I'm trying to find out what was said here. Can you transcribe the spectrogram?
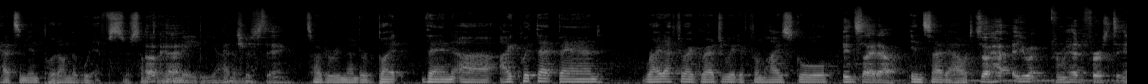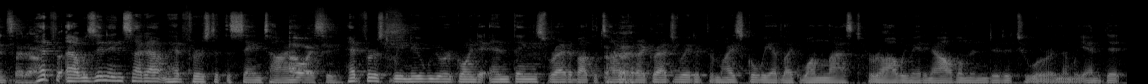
had some input on the riffs or something. Okay. Maybe I don't know. Interesting. It's hard to remember. But then uh, I quit that band right after I graduated from high school. Inside Out. Inside Out. So ha- you went from head first to Inside Out. Head, I was in Inside Out and Head First at the same time. oh, I see. Head First, we knew we were going to end things right about the time Okay. that I graduated from high school. We had like one last hurrah. We made an album and did a tour, and then we ended it.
